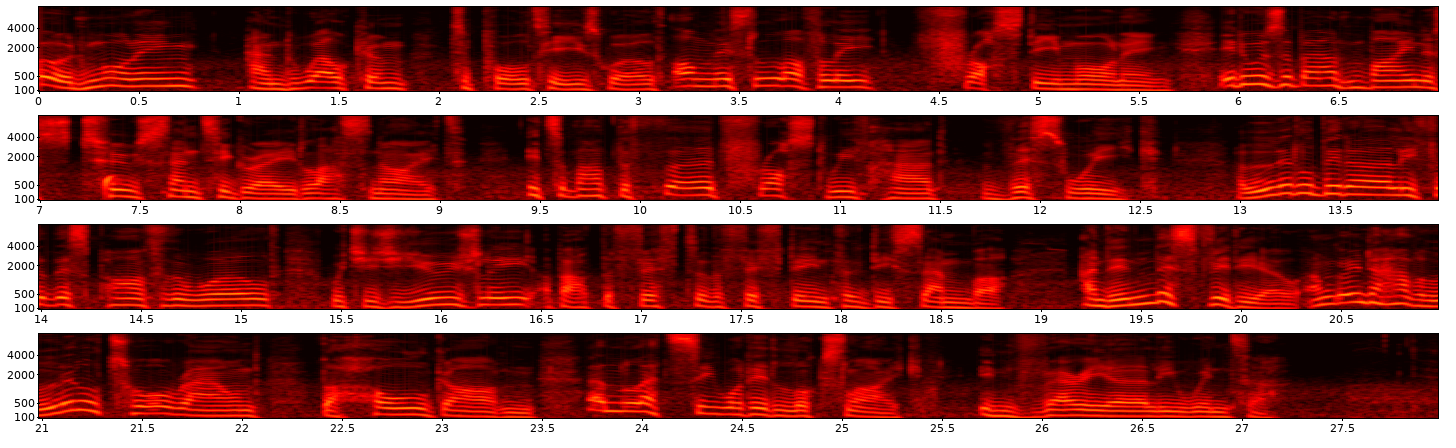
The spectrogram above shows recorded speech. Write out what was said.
Good morning and welcome to Paul T's World on this lovely frosty morning. It was about minus two centigrade last night. It's about the third frost we've had this week. A little bit early for this part of the world, which is usually about the 5th to the 15th of December. And in this video, I'm going to have a little tour around the whole garden and let's see what it looks like in very early winter.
